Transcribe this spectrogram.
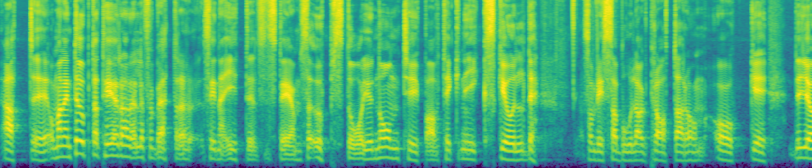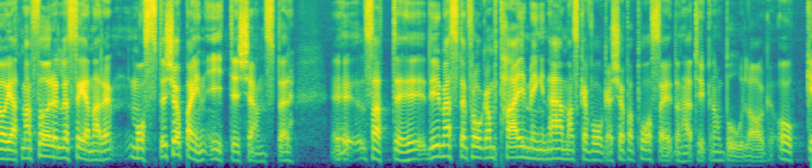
att eh, om man inte uppdaterar eller förbättrar sina IT-system så uppstår ju någon typ av teknikskuld som vissa bolag pratar om och eh, det gör ju att man förr eller senare måste köpa in IT-tjänster. Eh, så att eh, det är mest en fråga om timing när man ska våga köpa på sig den här typen av bolag. Och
